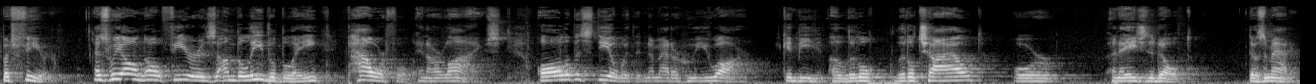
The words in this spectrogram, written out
But fear. As we all know, fear is unbelievably powerful in our lives. All of us deal with it no matter who you are. You can be a little little child or an aged adult. Doesn't matter.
